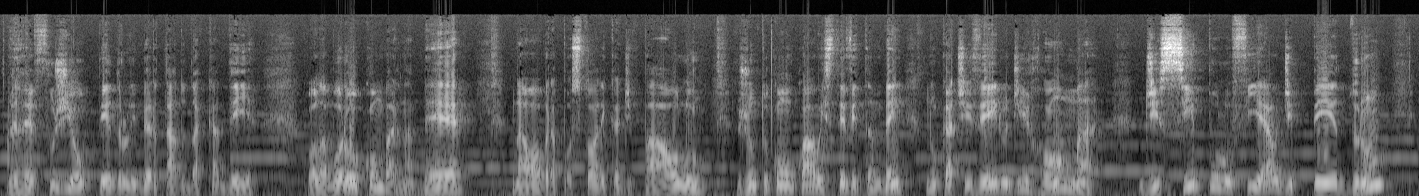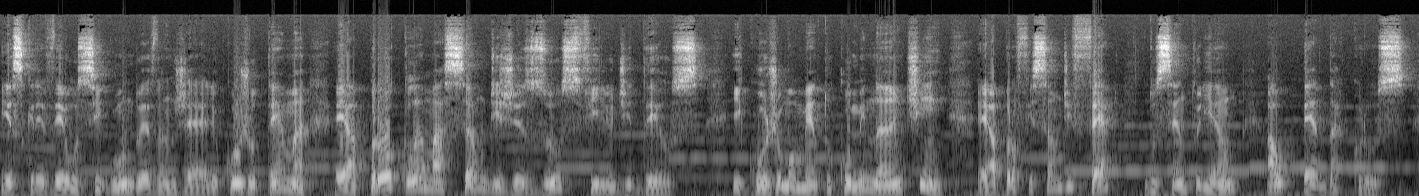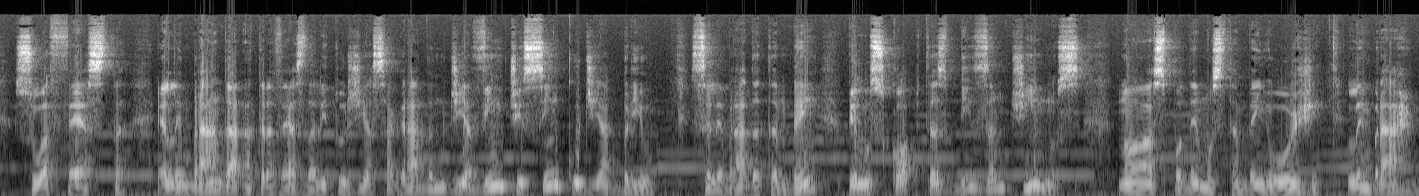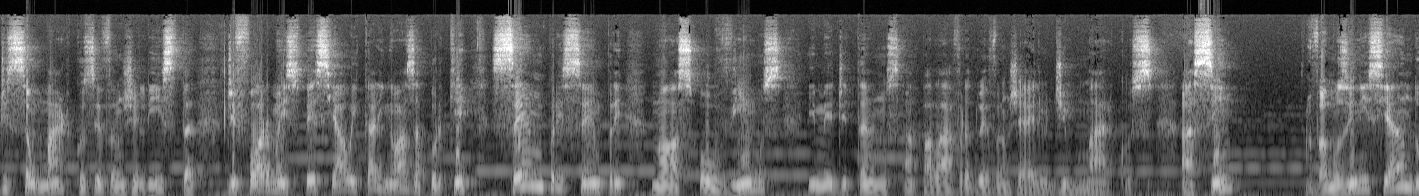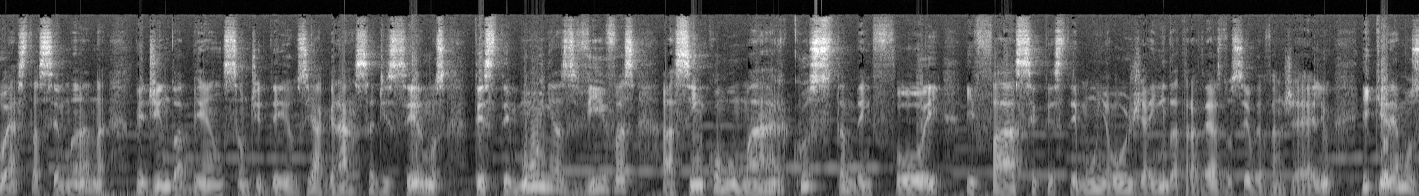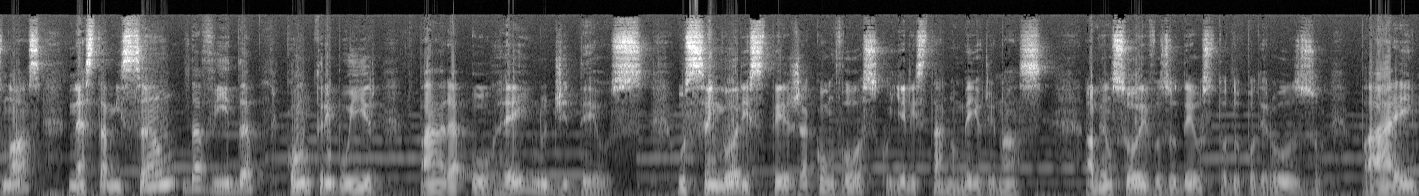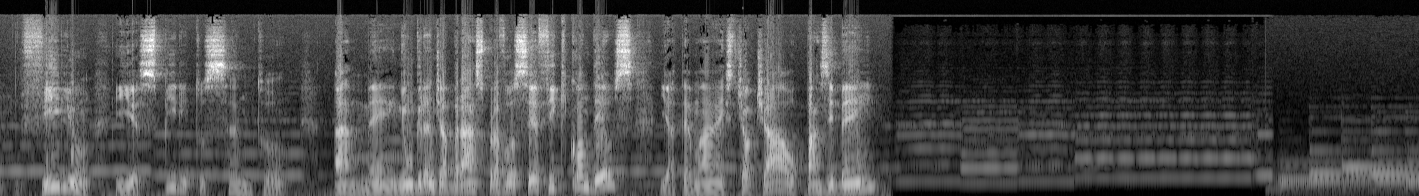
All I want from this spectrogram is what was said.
refugiou Pedro libertado da cadeia. Colaborou com Barnabé, na obra apostólica de Paulo, junto com o qual esteve também no cativeiro de Roma. Discípulo fiel de Pedro, escreveu o segundo evangelho, cujo tema é a proclamação de Jesus, Filho de Deus, e cujo momento culminante é a profissão de fé do centurião ao pé da cruz. Sua festa é lembrada através da liturgia sagrada no dia 25 de abril, celebrada também pelos coptas bizantinos. Nós podemos também hoje lembrar de São Marcos Evangelista de forma especial e carinhosa, porque sempre, sempre nós ouvimos e meditamos a palavra do Evangelho de Marcos. Assim, Vamos iniciando esta semana pedindo a bênção de Deus e a graça de sermos testemunhas vivas, assim como Marcos também foi e faz-se testemunha hoje ainda através do seu evangelho, e queremos nós, nesta missão da vida, contribuir para o reino de Deus. O Senhor esteja convosco e Ele está no meio de nós. Abençoe-vos o Deus Todo-Poderoso, Pai, Filho e Espírito Santo. Amém. Um grande abraço para você, fique com Deus e até mais. Tchau, tchau, paz e bem.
